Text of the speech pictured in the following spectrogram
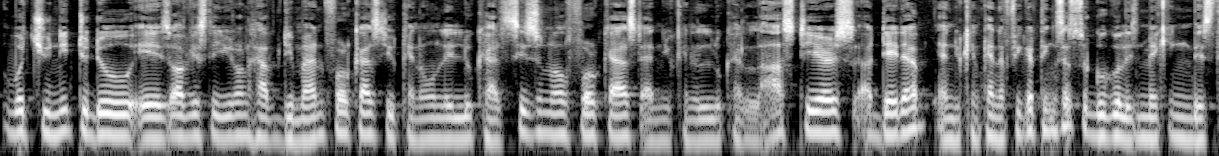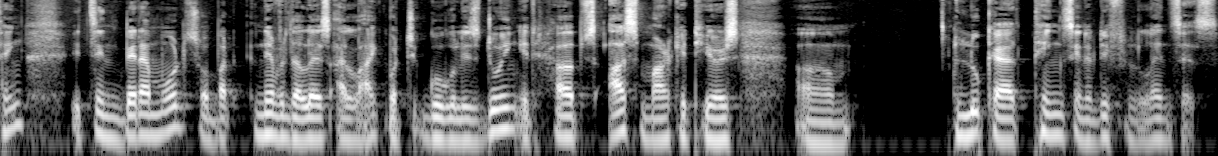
what you need to do is obviously you don't have demand forecast. You can only look at seasonal forecast and you can look at last year's uh, data and you can kind of figure things out. So google is making this thing. It's in beta mode so but nevertheless i like what google is doing. It helps us marketeers um, look at things in a different lenses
